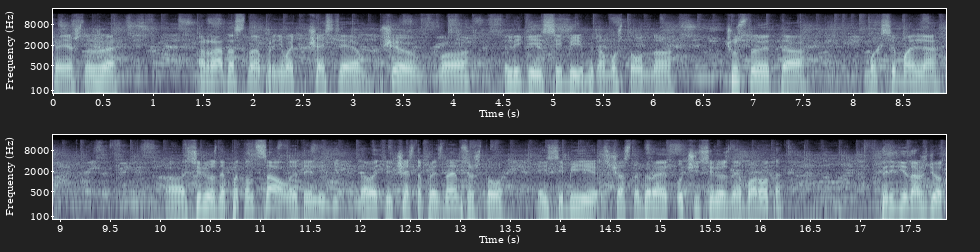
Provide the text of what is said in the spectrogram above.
конечно же, радостно принимать участие вообще в Лиге ACB, потому что он э, чувствует э, максимально э, серьезный потенциал этой лиги. Давайте честно признаемся, что ACB сейчас набирает очень серьезные обороты. Впереди нас ждет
